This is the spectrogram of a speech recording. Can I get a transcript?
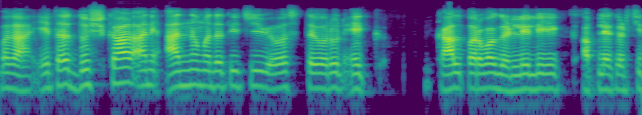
बघा इथं दुष्काळ आणि अन्न मदतीची व्यवस्थेवरून एक काल परवा घडलेली एक आपल्याकडची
